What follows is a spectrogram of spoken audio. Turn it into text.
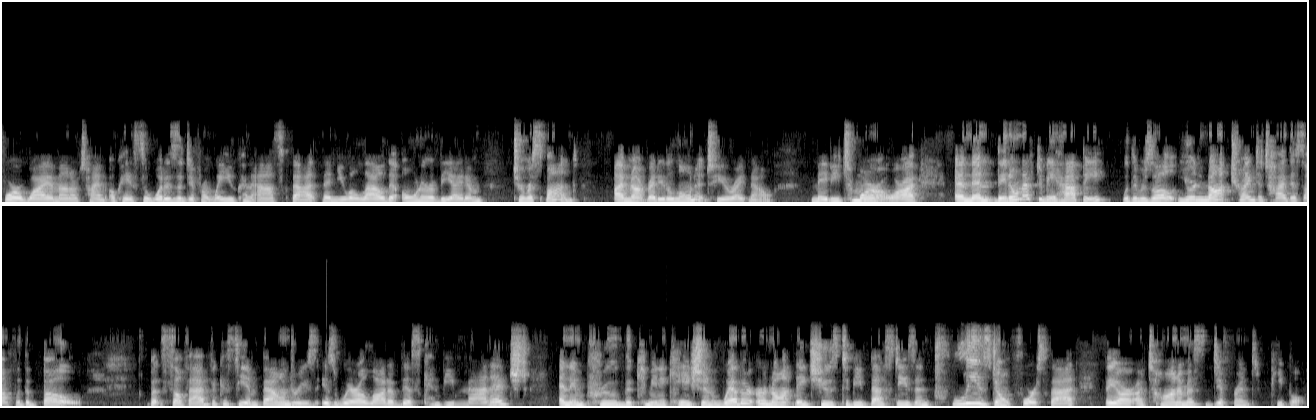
for Y amount of time. Okay, so what is a different way you can ask that? Then you allow the owner of the item to respond. I'm not ready to loan it to you right now. Maybe tomorrow. Or I, and then they don't have to be happy with the result. You're not trying to tie this off with a bow. But self advocacy and boundaries is where a lot of this can be managed and improve the communication, whether or not they choose to be besties. And please don't force that. They are autonomous, different people.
